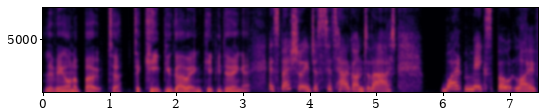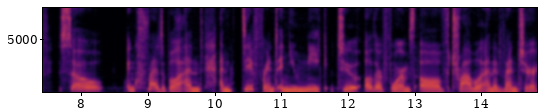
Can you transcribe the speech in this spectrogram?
living on a boat to to keep you going, keep you doing it? Especially just to tag on to that, what makes boat life so incredible and and different and unique to other forms of travel and adventure.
